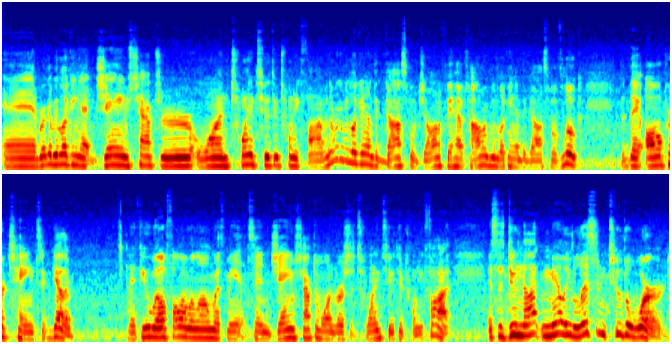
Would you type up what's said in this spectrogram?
And we're going to be looking at James chapter 1, 22 through 25. And then we're going to be looking at the Gospel of John. If we have time, we'll be looking at the Gospel of Luke. That they all pertain together. And if you will, follow along with me. It's in James chapter 1, verses 22 through 25. It says, Do not merely listen to the word.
